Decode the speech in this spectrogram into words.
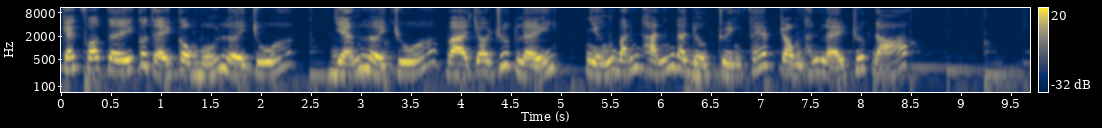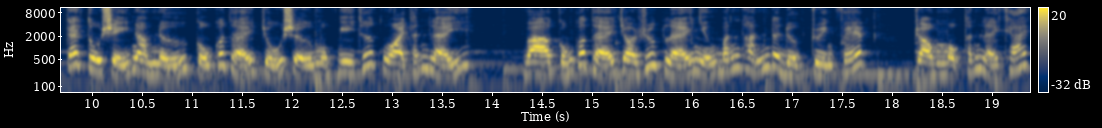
Các phó tế có thể công bố lời Chúa, giảng lời Chúa và cho rước lễ những bánh thánh đã được truyền phép trong thánh lễ trước đó. Các tu sĩ nam nữ cũng có thể chủ sự một nghi thức ngoài thánh lễ và cũng có thể cho rước lễ những bánh thánh đã được truyền phép trong một thánh lễ khác.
